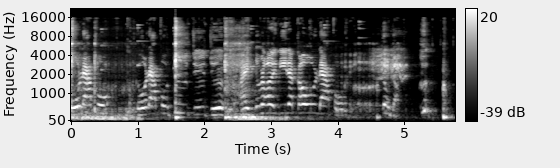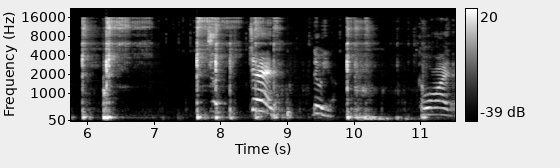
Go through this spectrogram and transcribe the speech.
Gold apple. Gold apple. Do, do, do. I really need a gold apple. There we go. Dead. There we go. Come on.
